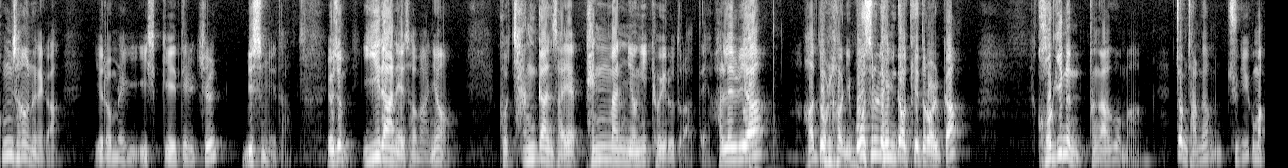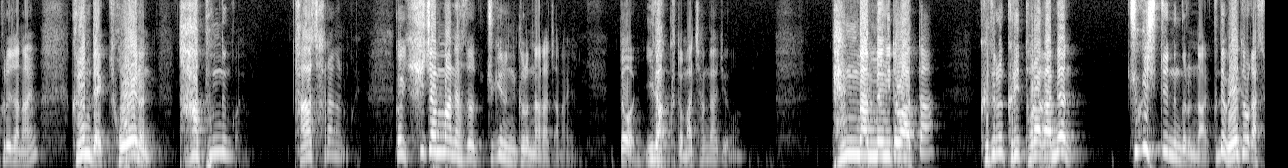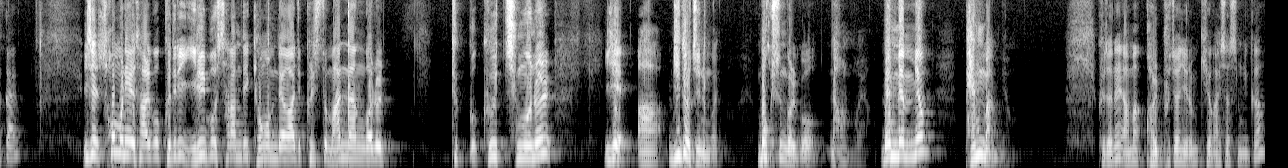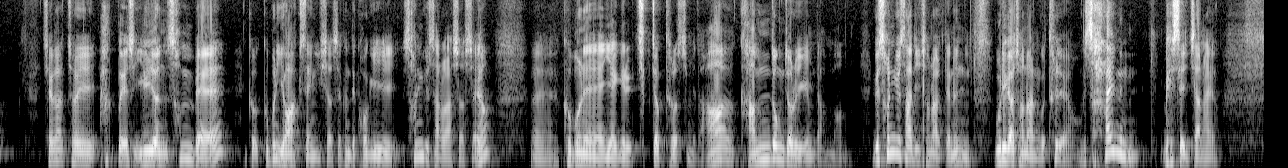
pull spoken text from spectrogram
풍성한 은혜가 여러분에게 있게 될 줄 믿습니다. 요즘 이란에서만요. 그 잠깐 사이에 100만 명이 교회로 들어왔대요. 할렐루야. 아, 놀라우니 모슬렘인데 어떻게 들어올까? 거기는 당하고 막 좀 잘못하면 죽이고 막 그러잖아요. 그런데 교회는 다 품는 거예요. 다 사랑하는 거예요. 그 히잡만 해서 죽이는 그런 나라잖아요. 또 이라크도 마찬가지고. 100만 명이 들어왔다. 그들은 그리 돌아가면 죽일 수도 있는 그런 나라. 근데 왜 돌아갔을까요? 이제 소문에 살고 그들이 일부 사람들이 경험돼 가지고 그리스도 만난 거를 듣고 그 증언을 이제 아 믿어지는 거예요. 목숨 걸고 나오는 거예요. 몇몇 명? 백만 명. 그 전에 아마 걸프전 이름 기억하셨습니까? 제가 저희 학부에서 1년 선배 그 그분이 여학생이셨어요. 근데 거기 선교사로 갔었어요. 예, 그분의 얘기를 직접 들었습니다. 아 감동적으로 얘기입니다. 막그 선교사들이 전할 때는 우리가 전하는 거 틀려요. 살아있는 메시지잖아요.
